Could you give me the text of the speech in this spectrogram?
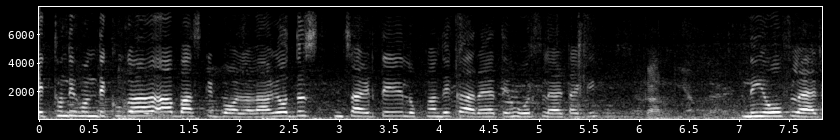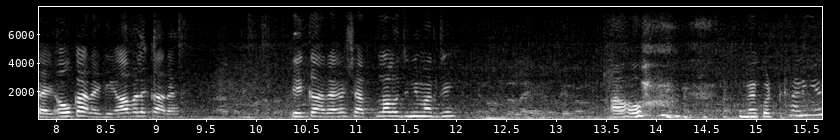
ਇੱਥੋਂ ਦੀ ਹੁਣ ਦਿਖੂਗਾ ਆ ਬਾਸਕਟਬਾਲ ਵਾਲਾ ਆ ਗਿਆ। ਉਧਰ ਸਾਈਡ ਤੇ ਲੋਕਾਂ ਦੇ ਘਰ ਹੈ ਤੇ ਹੋਰ ਫਲੈਟ ਹੈਗੇ। ਨਹੀਂ ਉਹ ਫਲੈਟ ਹੈ ਉਹ ਘਰ ਹੈਗੇ ਆ ਵਾਲੇ ਘਰ ਹੈ। ਤੇ ਘਰ ਹੈ ਛੱਤ ਲਾ ਲਓ ਜਿੰਨੀ ਮਰਜ਼ੀ। ਆਹੋ ਮੈਂ ਕੁੱਟ ਖਾਣੀ ਹੈ।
